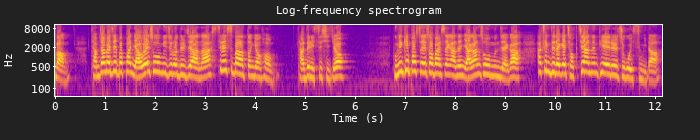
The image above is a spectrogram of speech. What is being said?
밤, 잠잠해질 법한 야외 소음이 줄어들지 않아 스트레스 받았던 경험 다들 있으시죠? 부민 캠퍼스에서 발생하는 야간 소음 문제가 학생들에게 적지 않은 피해를 주고 있습니다.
